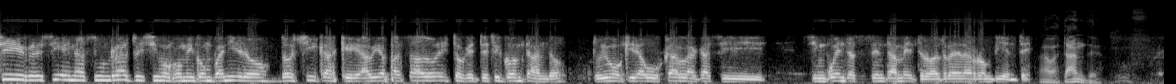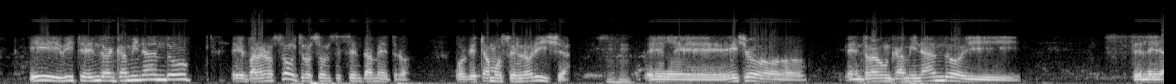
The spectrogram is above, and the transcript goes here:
Sí, recién hace un rato hicimos con mi compañero dos chicas que había pasado esto que te estoy contando. Tuvimos que ir a buscarla casi 50, 60 metros atrás de la rompiente. Ah, bastante. Y, viste, entran caminando, eh, para nosotros son 60 metros, porque estamos en la orilla. Eh, ellos entraron caminando y se les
